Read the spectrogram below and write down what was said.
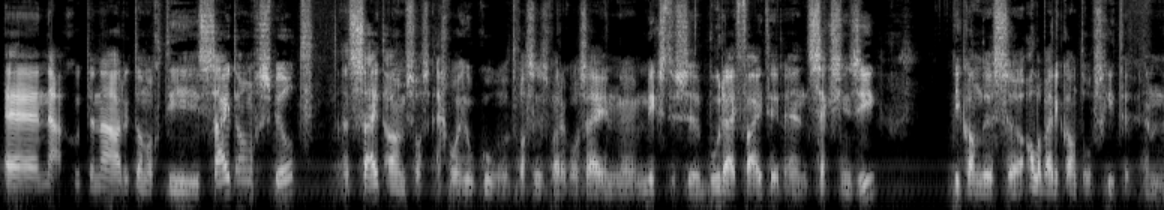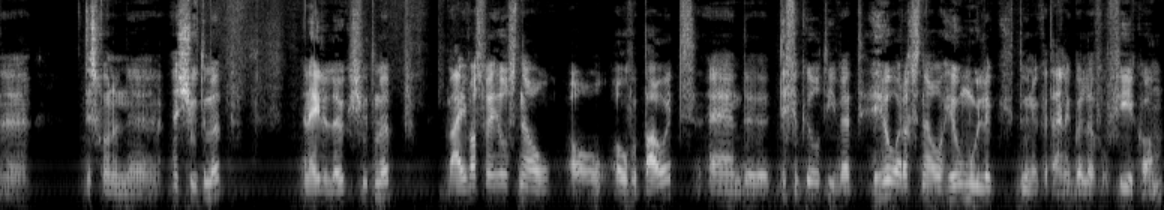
En nou goed, daarna had ik dan nog die sidearm gespeeld. En sidearms was echt wel heel cool. Het was dus, wat ik al zei, een uh, mix tussen Burai Fighter en Section Z. Die kan dus uh, allebei de kanten opschieten. En uh, het is gewoon een, een shoot-em-up. Een hele leuke shoot-em-up. Maar hij was wel heel snel al overpowered. En de difficulty werd heel erg snel, heel moeilijk toen ik uiteindelijk bij level 4 kwam.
